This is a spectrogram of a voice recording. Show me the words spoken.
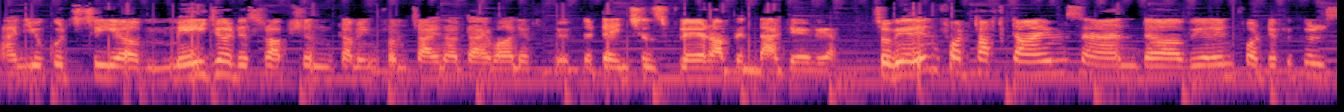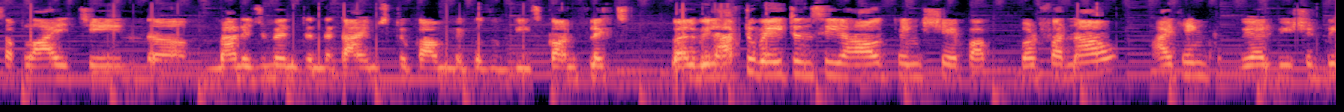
and you could see a major disruption coming from China Taiwan if, if the tensions flare up in that area. So we are in for tough times, and uh, we are in for difficult supply chain uh, management in the times to come because of these conflicts conflicts. Well, we'll have to wait and see how things shape up. But for now, I think we, are, we should be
